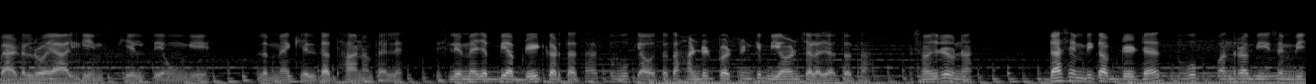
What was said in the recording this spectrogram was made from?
बैटल रॉयल गेम्स खेलते होंगे। मतलब मैं खेलता था ना पहले। इसलिए मैं जब भी अपडेट करता था तो वो क्या होता था हंड्रेड परसेंट के बियॉन्ड चला जाता था। समझ रहे हो ना? दस एम का अपडेट है तो वो पंद्रह बीस एम बी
